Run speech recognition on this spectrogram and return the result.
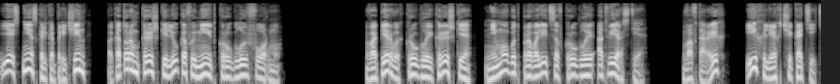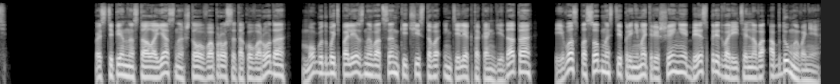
Есть несколько причин, по которым крышки люков имеют круглую форму. Во-первых, круглые крышки не могут провалиться в круглые отверстия. Во-вторых, их легче катить. Постепенно стало ясно, что вопросы такого рода могут быть полезны в оценке чистого интеллекта кандидата и его способности принимать решения без предварительного обдумывания.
